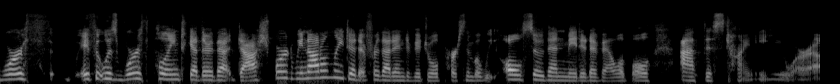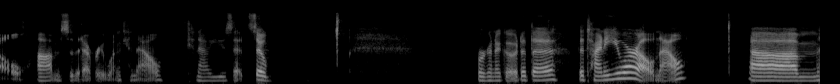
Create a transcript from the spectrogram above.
worth if it was worth pulling together that dashboard we not only did it for that individual person but we also then made it available at this tiny url um, so that everyone can now can now use it. So we're going to go to the the tiny url now. Um,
